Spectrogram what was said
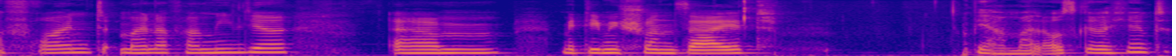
Freund meiner Familie, ähm, mit dem ich schon seit, wir haben mal ausgerechnet,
